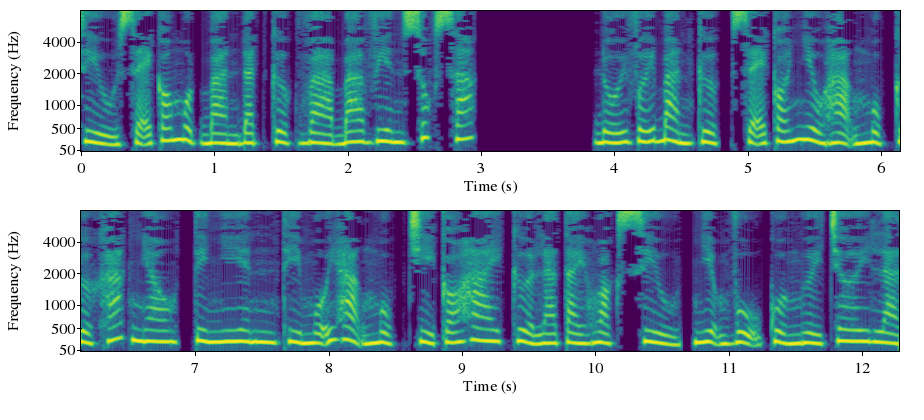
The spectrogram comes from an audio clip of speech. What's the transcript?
xỉu sẽ có một bàn đặt cược và ba viên xúc sắc. Đối với bàn cược sẽ có nhiều hạng mục cược khác nhau, tuy nhiên thì mỗi hạng mục chỉ có hai cửa là tài hoặc xỉu, nhiệm vụ của người chơi là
